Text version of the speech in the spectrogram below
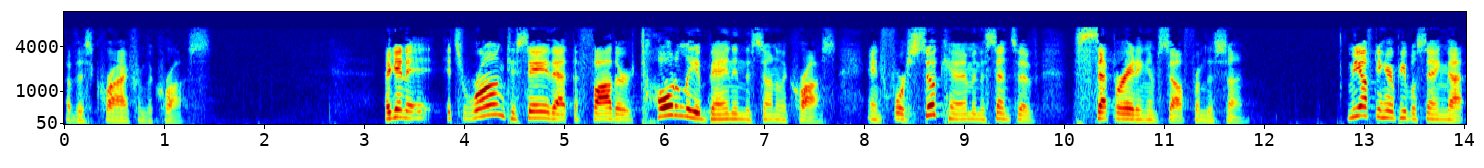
of this cry from the cross. Again, it's wrong to say that the Father totally abandoned the Son on the cross and forsook him in the sense of separating himself from the Son. We often hear people saying that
